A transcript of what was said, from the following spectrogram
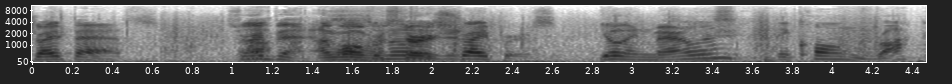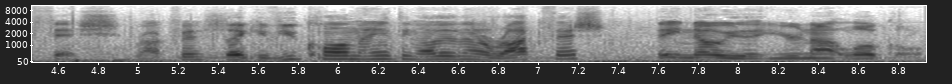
Stripe bass. Straight Uh, bass. I'm going Also for known sturgeon. Stripers. Yo, in Maryland, they call them rockfish. Rockfish? Like if you call them anything other than a rockfish, they know that you're not local.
